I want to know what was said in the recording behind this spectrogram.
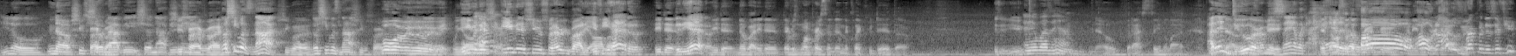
You know, No, she was for she'll everybody. not be. She'll not be. She was named. for everybody. No, she was not. She was. No, she was not. She was for Whoa, everybody. wait, wait, wait, wait, wait. Even if her. even if she was for everybody, We if all he loved had her, he did. then he had her. He did. Nobody did. There was one person in the clique who did though. Is it you? And it wasn't him. No, but I've seen a lot. I didn't No, it do her. wasn't I'm me. just saying, like I It's had also it. the though. friend- Oh, I need to oh, oh work no, it I out was with. repping as if you.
